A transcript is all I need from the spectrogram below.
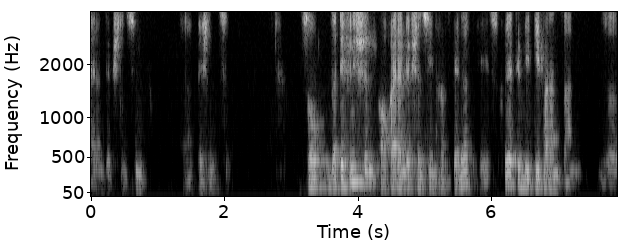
iron deficiency uh, patients. So the definition of iron deficiency in heart failure is relatively different than the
